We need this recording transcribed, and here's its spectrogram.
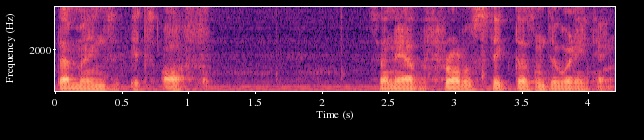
That means it's off. So now the throttle stick doesn't do anything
